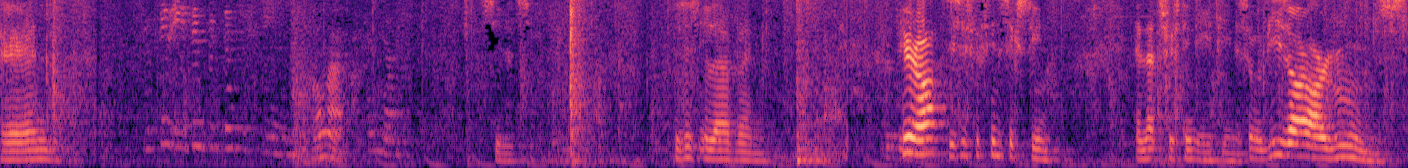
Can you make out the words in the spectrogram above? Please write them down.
and 15, 18, 15, 16. oh nga. Let's see, let's see. This is 11. Here, ah, this is 15, 16. And that's 15, 18. So these are our rooms.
